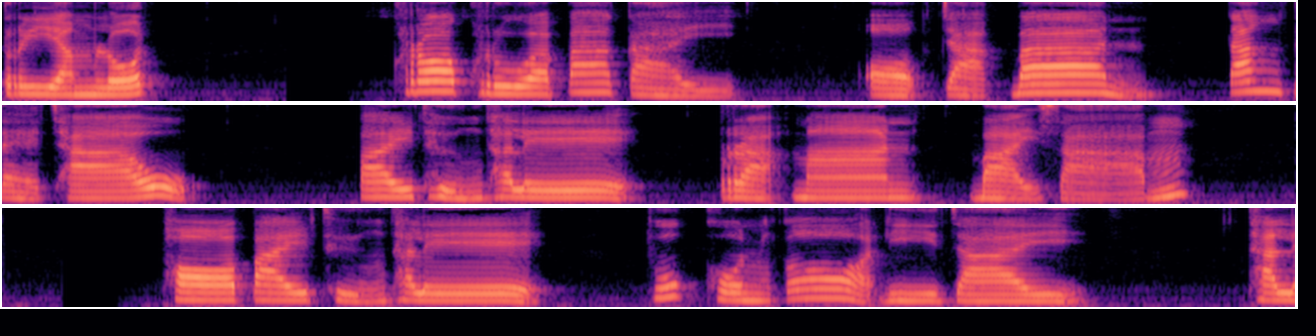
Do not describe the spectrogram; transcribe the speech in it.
เตรียมรถ ครอบครัวป้าไก่ ออกจากบ้าน ตั้งแต่เช้า ไปถึงทะเล ประมาณบ่ายสามพอไปถึงทะเล ทุกคนก็ดีใจ ทะเล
